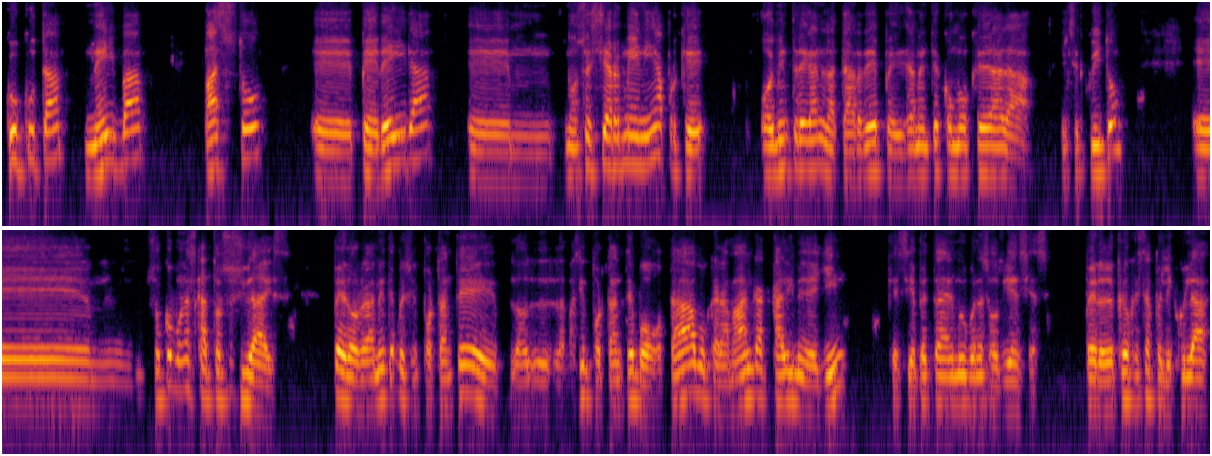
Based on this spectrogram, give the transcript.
Cúcuta, Neiva, Pasto, eh, Pereira, eh, no sé si Armenia, porque hoy me entregan en la tarde precisamente cómo queda la, el circuito. Eh, son como unas 14 ciudades, pero realmente pues importante, lo, la más importante, Bogotá, Bucaramanga, Cali, Medellín, que siempre traen muy buenas audiencias. Pero yo creo que esta película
